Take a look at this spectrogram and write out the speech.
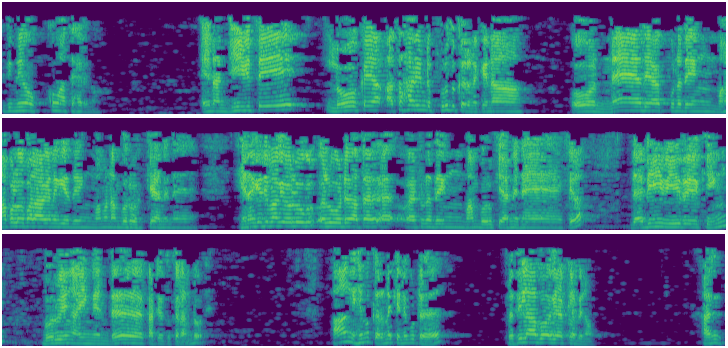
ඉතින් මේ ඔක්කොම අතහැරෙනවා. එහෙනම් ජීවිතයේ ලෝකය අතහරින්න පුරුදු කරන කෙනා ඕනෑ දෙයක් වුණ දෙන් මහ පොළොව බලාගෙන ගිය දෙන් මම නම් බොරුවක් කියන්නේ නෑ. හෙනගෙඩි මගේ ඔළුව ඔළුව උඩ අත වැටුණ දෙන් මම බොරු කියන්නේ නෑ කියලා දැඩි වීරයකින් බොරුවෙන් අයින් වෙන්න කටයුතු කරන්න ඕනේ. ආන් එහෙම කරන කෙනෙකුට ප්‍රතිලාභ වගේක් ලැබෙනවා. හරිද?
